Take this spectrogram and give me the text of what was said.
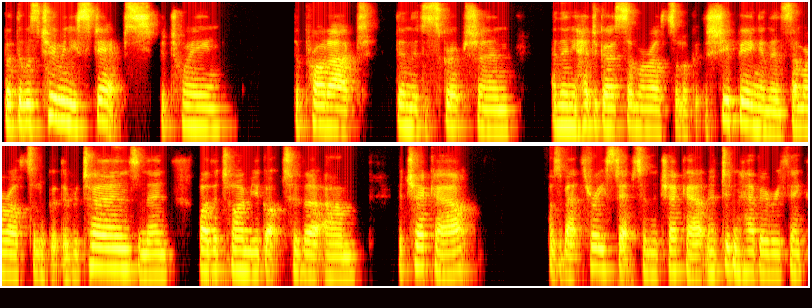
But there was too many steps between the product, then the description, and then you had to go somewhere else to look at the shipping, and then somewhere else to look at the returns. And then by the time you got to the um, the checkout, it was about three steps in the checkout, and it didn't have everything.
